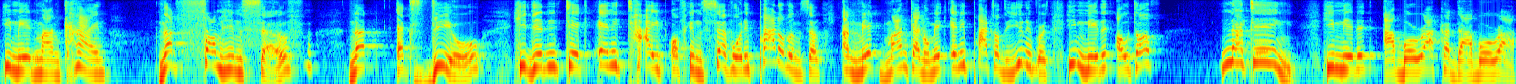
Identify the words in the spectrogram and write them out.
he made mankind not from himself, not ex Deo. He didn't take any type of himself or any part of himself and make mankind or make any part of the universe. He made it out of nothing. He made it aboracadabra.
